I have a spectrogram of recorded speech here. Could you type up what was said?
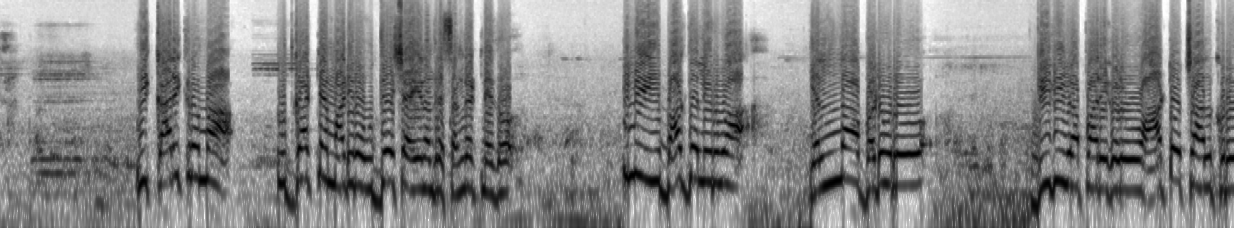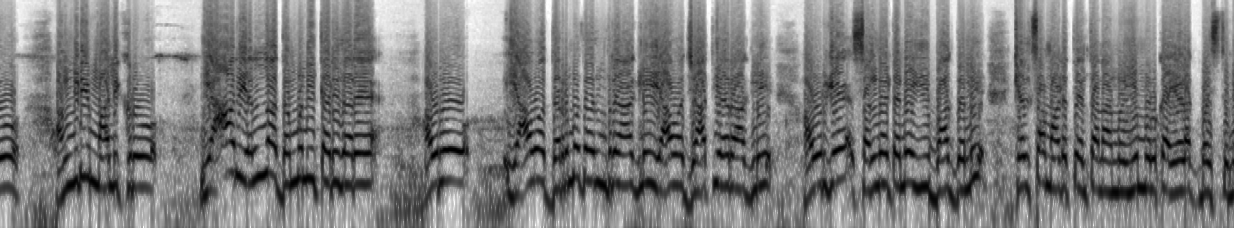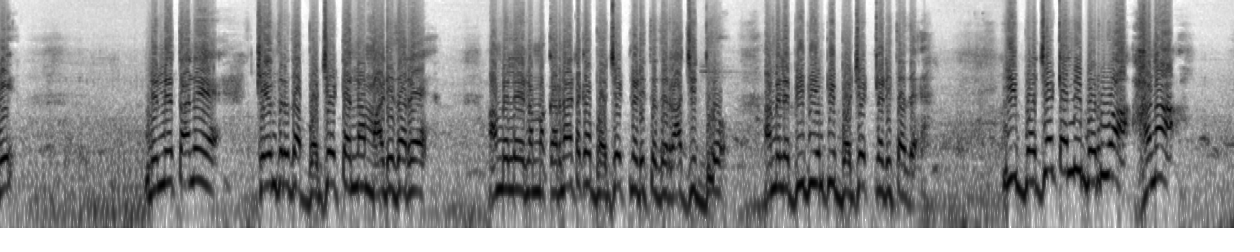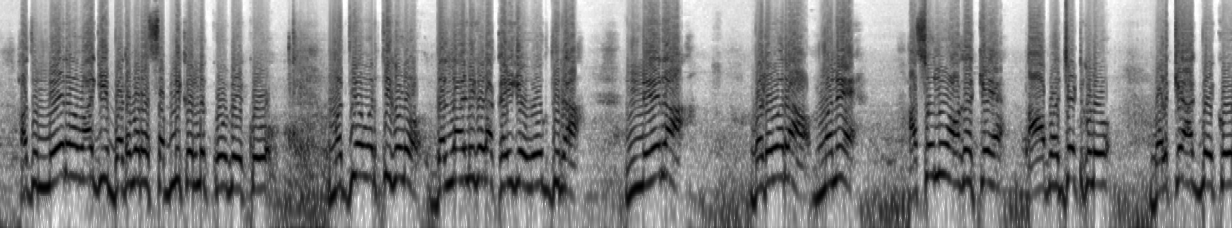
ಈ ಕಾರ್ಯಕ್ರಮ ಉದ್ಘಾಟನೆ ಮಾಡಿರೋ ಉದ್ದೇಶ ಏನಂದ್ರೆ ಸಂಘಟನೆದು. ಇಲ್ಲಿ ಈ ಭಾಗದಲ್ಲಿರುವ ಎಲ್ಲ ಬಡವರು, ಬೀದಿ ವ್ಯಾಪಾರಿಗಳು, ಆಟೋ ಚಾಲಕರು, ಅಂಗಡಿ ಮಾಲೀಕರು, ಯಾರು ಎಲ್ಲ ದಮನಿತರಿದ್ದಾರೆ ಅವರು ಯಾವ ಧರ್ಮದಂದ್ರೆ ಆಗಲಿ, ಯಾವ ಜಾತಿಯರಾಗಲಿ ಅವ್ರಿಗೆ ಸಂಘಟನೆ ಈ ಭಾಗದಲ್ಲಿ ಕೆಲಸ ಮಾಡುತ್ತೆ ಅಂತ ನಾನು ಈ ಮೂಲಕ ಹೇಳಕ್ಕೆ ಬಯಸ್ತೀನಿ. ನಿನ್ನೆ ತಾನೇ ಕೇಂದ್ರದ ಬಜೆಟ್ ಅನ್ನ ಮಾಡಿದ್ದಾರೆ. ಆಮೇಲೆ ನಮ್ಮ ಕರ್ನಾಟಕ ಬಜೆಟ್ ನಡೀತದೆ ರಾಜ್ಯದ್ದು. ಆಮೇಲೆ B B M P budget ನಡೀತದೆ. ಈ ಬಜೆಟ್ ಅಲ್ಲಿ ಬರುವ ಹಣ, ಅದು ನೇರವಾಗಿ ಬಡವರ ಸಬಲೀಕರಣಕ್ಕೆ ಹೋಗಬೇಕು. ಮಧ್ಯವರ್ತಿಗಳು, ದಲ್ಲಾಳಿಗಳ ಕೈಗೆ ಹೋಗ್ದಿರ, ನೇರ ಬಡವರ ಮನೆ ಹಸನು ಆಗಕ್ಕೆ ಆ ಬಜೆಟ್ಗಳು ಬಳಕೆ ಆಗಬೇಕು.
